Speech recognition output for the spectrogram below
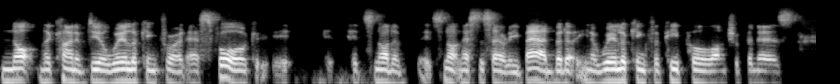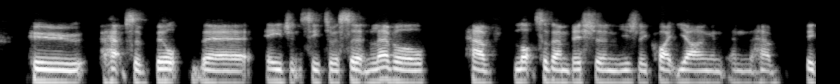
not the kind of deal we're looking for at S4. It, it, it's not a it's not necessarily bad, but uh, you know we're looking for people, entrepreneurs who perhaps have built their agency to a certain level, have lots of ambition, usually quite young, and, and have big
